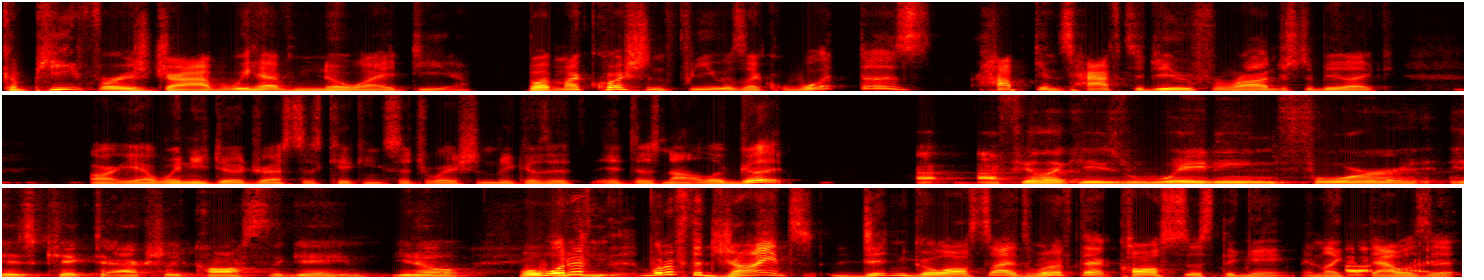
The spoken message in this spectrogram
compete for his job? We have no idea. But my question for you is like, what does Hopkins have to do for Ron just to be like, all right, yeah, we need to address this kicking situation because it, it does not look good. I, I feel like he's waiting for his kick to actually cost the game. You know, Well, what He- if what if the Giants didn't go offsides? What if that cost us the game and like I- that was I- it?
